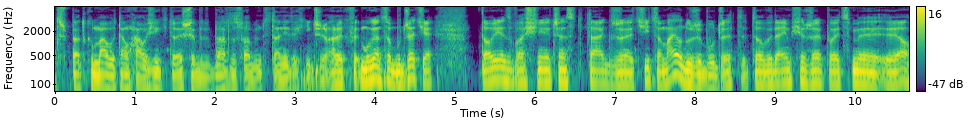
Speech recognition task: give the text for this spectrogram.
przypadku mały townhouse i to jeszcze w bardzo słabym stanie technicznym. Ale mówiąc o budżecie, to jest właśnie często tak, że ci, co mają duży budżet, to wydaje mi się, że powiedzmy, y, o,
